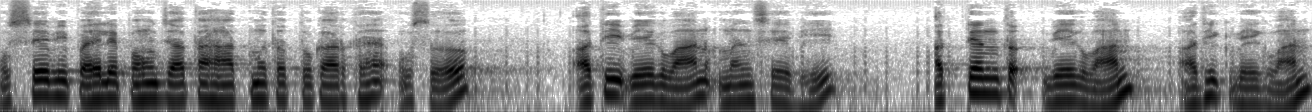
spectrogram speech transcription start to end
उससे भी पहले पहुँच जाता है आत्म तत्व का अर्थ है, उस अति वेगवान मन से भी अत्यंत वेगवान, अधिक वेगवान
